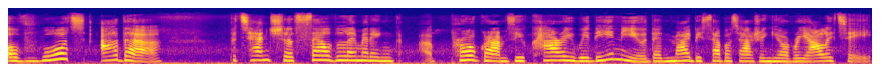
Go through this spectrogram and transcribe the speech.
of what other potential self-limiting uh, programs you carry within you that might be sabotaging your reality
